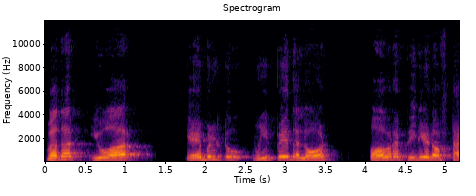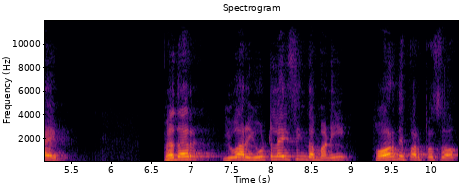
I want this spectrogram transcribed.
Whether you are able to repay the loan over a period of time. Whether you are utilizing the money for the purpose of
